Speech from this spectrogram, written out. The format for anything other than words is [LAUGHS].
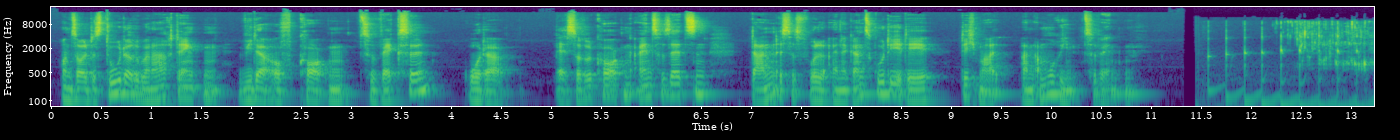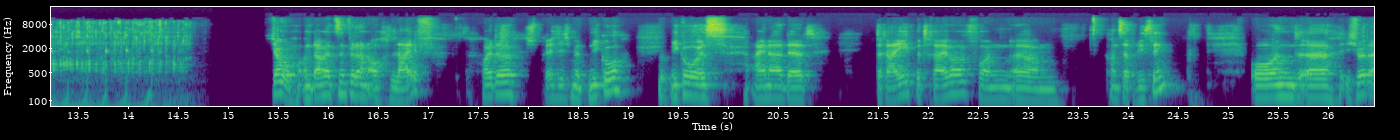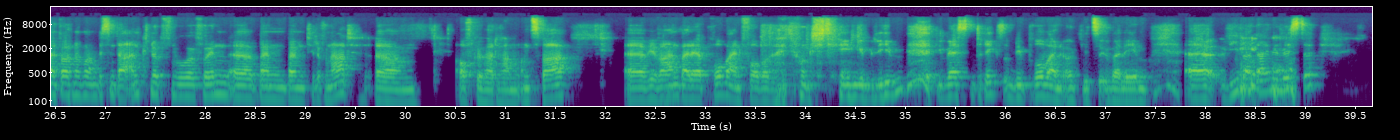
Und solltest du darüber nachdenken, wieder auf Korken zu wechseln oder bessere Korken einzusetzen, dann ist es wohl eine ganz gute Idee, dich mal an Amorin zu wenden. Jo, und damit sind wir dann auch live. Heute spreche ich mit Nico. Nico ist einer der drei Betreiber von ähm, Konzept Riesling. Und äh, ich würde einfach noch mal ein bisschen da anknüpfen, wo wir vorhin äh, beim, beim Telefonat ähm, aufgehört haben. Und zwar, äh, wir waren bei der Probein-Vorbereitung [LAUGHS] stehen geblieben, die besten Tricks, um die Probein irgendwie zu überleben. Äh, wie war deine [LAUGHS] Liste?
